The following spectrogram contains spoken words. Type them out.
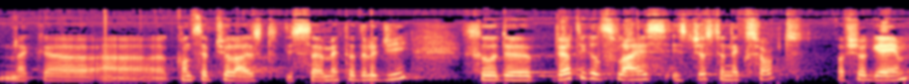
like uh, uh, conceptualized this uh, methodology. So the vertical slice is just an excerpt of your game,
